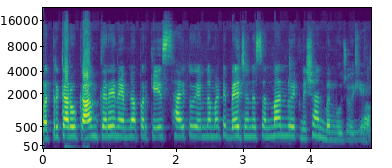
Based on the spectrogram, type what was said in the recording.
પત્રકારો કામ કરે ને એમના પર કેસ થાય તો એમના માટે બે જન સન્માનનું એક નિશાન બનવું જોઈએ.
